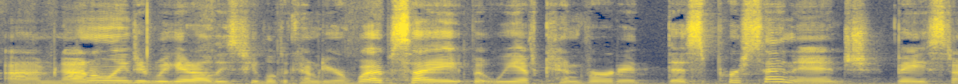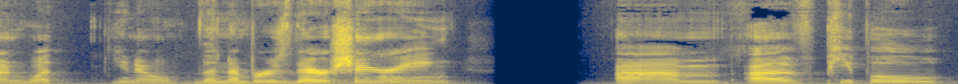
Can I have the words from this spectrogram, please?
um, not only did we get all these people to come to your website, but we have converted this percentage based on what, you know, the numbers they're sharing um, of people,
